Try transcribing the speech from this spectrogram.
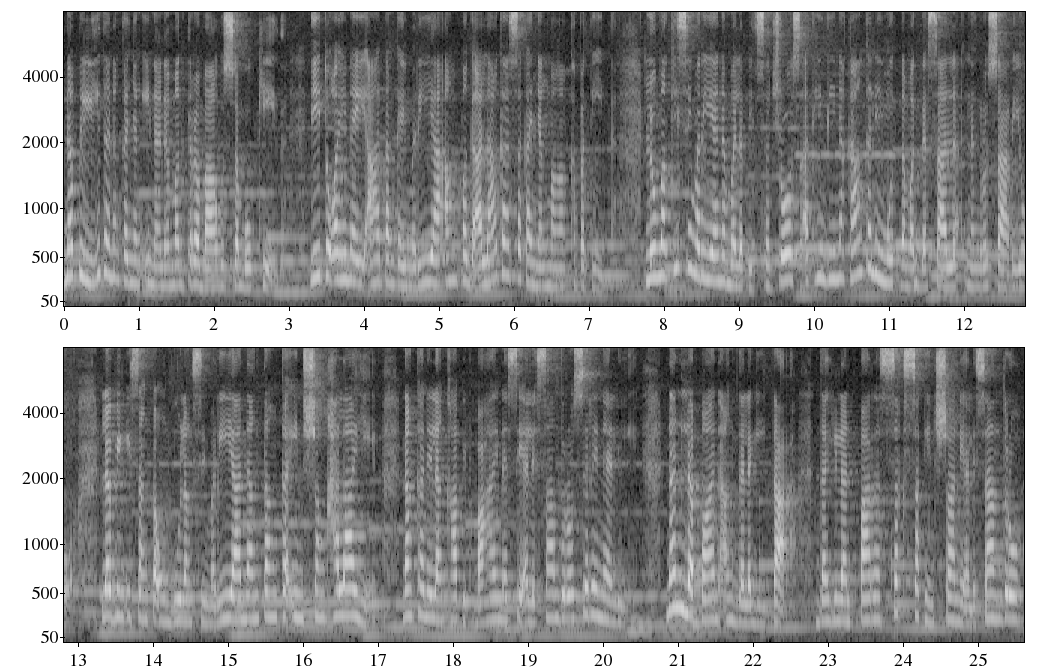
napilitan ng kanyang ina na magtrabaho sa bukid. Dito ay naiatang kay Maria ang pag-aalaga sa kanyang mga kapatid. Lumaki si Maria na malapit sa Diyos at hindi nakakalimot na magdasal ng rosaryo. Labing isang taong gulang si Maria nang tangkain siyang halayin ng kanilang kapitbahay na si Alessandro Serenelli. Nanlaban ang dalagita dahilan para saksakin siya ni Alessandro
